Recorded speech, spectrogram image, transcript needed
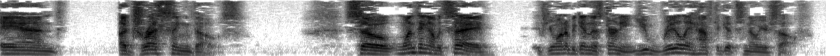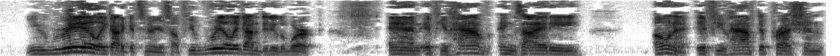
and addressing those. So one thing I would say, if you want to begin this journey, you really have to get to know yourself. You really got to get to know yourself. You really got to do the work. And if you have anxiety, own it. If you have depression,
